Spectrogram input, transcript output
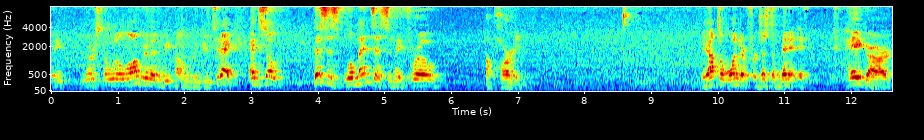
They nursed a little longer than we probably do today. And so this is momentous, and they throw a party. You have to wonder for just a minute if Hagar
